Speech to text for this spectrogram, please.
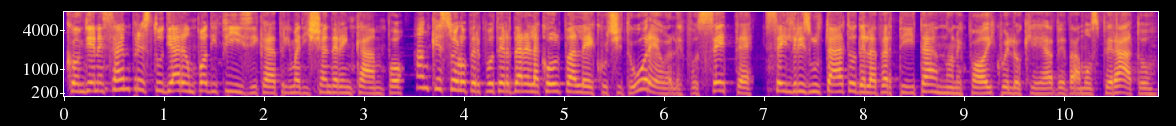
Conviene sempre studiare un po' di fisica prima di scendere in campo, anche solo per poter dare la colpa alle cuciture o alle fossette, se il risultato della partita non è poi quello che avevamo sperato.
